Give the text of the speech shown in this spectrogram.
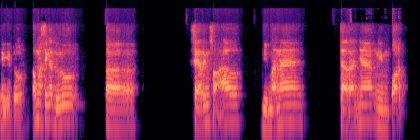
kayak gitu. Aku masih ingat dulu uh, sharing soal gimana caranya ngimport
